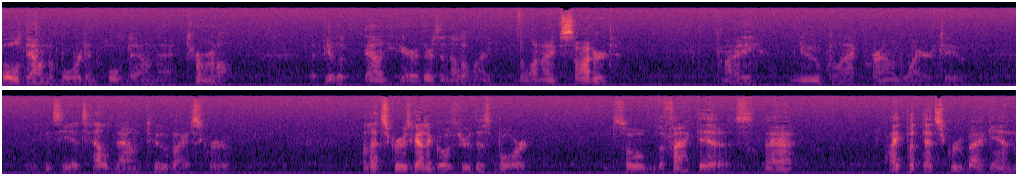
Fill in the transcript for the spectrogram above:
hold down the board and hold down that terminal. But if you look down here, there's another one, the one I've soldered my new black ground wire to. You can see it's held down too by a screw. Well, that screw's got to go through this board. So the fact is that I put that screw back in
